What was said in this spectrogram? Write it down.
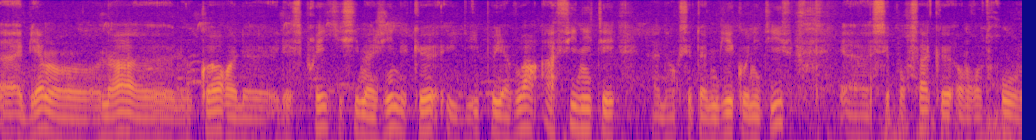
euh, eh bien, on, a le corps et l'esprit qui s'imaginent qu'il peut y avoir affinité. Donc c'est un biais cognitif. c'est pour ça qu'on retrouve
